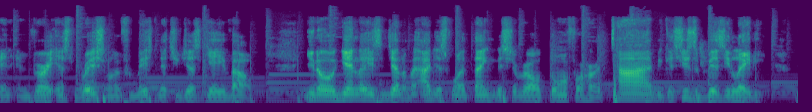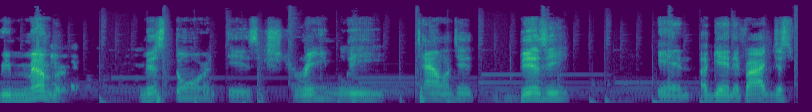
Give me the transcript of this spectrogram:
and, and, very inspirational information that you just gave out. You know, again, ladies and gentlemen, I just want to thank Miss Sherelle Thorne for her time because she's a busy lady. Remember, Miss Thorne is extremely talented, busy, and again, if I just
